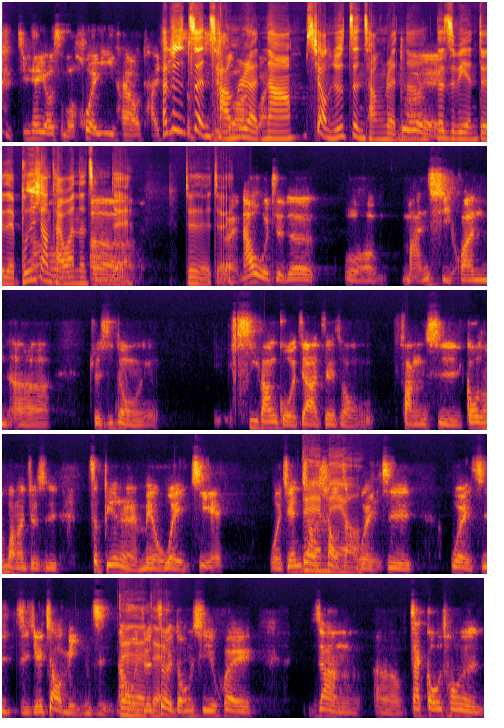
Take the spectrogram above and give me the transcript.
今天有什么会议还要开，他就是正常人呐、啊，校长就是正常人呐、啊，在这边，对对，不是像台湾那种，对、呃，对对对，对。然后我觉得我蛮喜欢呃，就是这种西方国家这种方式沟通方式，就是这边人没有位阶，我今天叫校长，我也是我也是直接叫名字，然后我觉得这个东西会让呃在沟通的。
